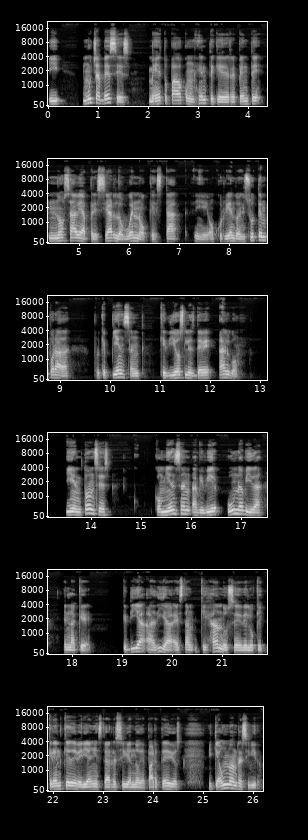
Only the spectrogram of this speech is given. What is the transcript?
Y muchas veces me he topado con gente que de repente no sabe apreciar lo bueno que está eh, ocurriendo en su temporada porque piensan que Dios les debe algo. Y entonces comienzan a vivir una vida en la que día a día están quejándose de lo que creen que deberían estar recibiendo de parte de Dios y que aún no han recibido.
